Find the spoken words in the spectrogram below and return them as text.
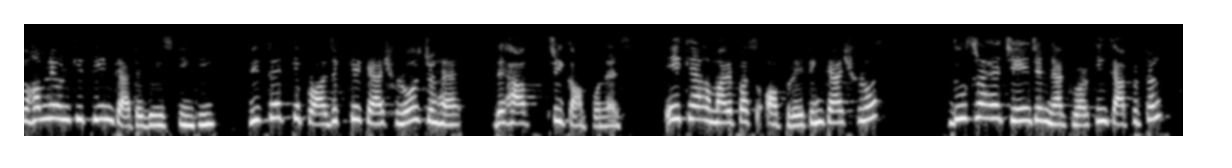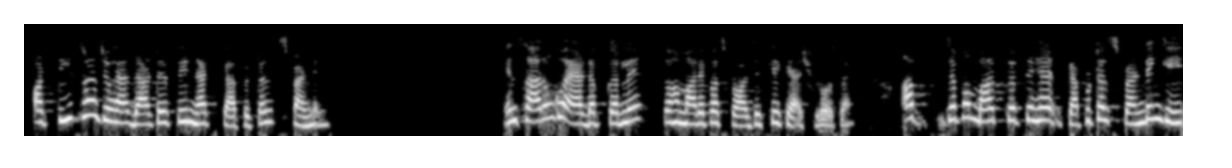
تو ہم نے ان کی تین کیٹیگریز کی تھی وی سیٹ کے پروجیکٹ کے کیش فلوز جو ہیں دے ہیو تھری کمپونیٹس ایک ہے ہمارے پاس آپریٹنگ کیش فلوز دوسرا ہے change in net working capital اور تیسرا جو ہے that is the net capital spending ان ساروں کو ایڈ اپ کر لیں تو ہمارے پاس پروجیکٹ کے کیش فلوز ہیں. اب جب ہم بات کرتے ہیں کیپیٹل اسپینڈنگ کی،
